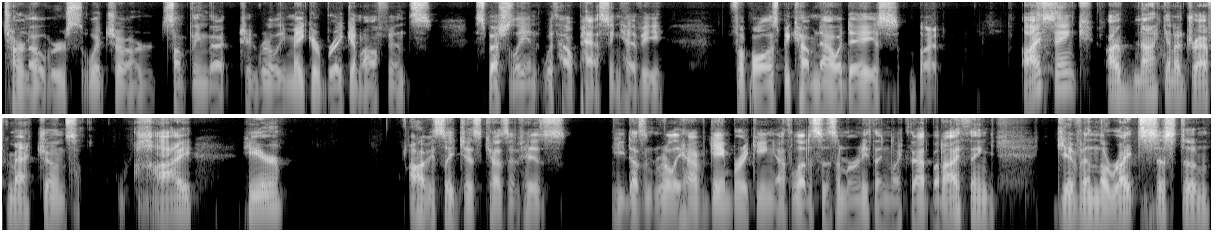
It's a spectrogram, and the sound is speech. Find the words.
turnovers, which are something that can really make or break an offense, especially in, with how passing heavy football has become nowadays. But I think I'm not going to draft Mac Jones high here. Obviously, just because of his, he doesn't really have game breaking athleticism or anything like that. But I think given the right system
